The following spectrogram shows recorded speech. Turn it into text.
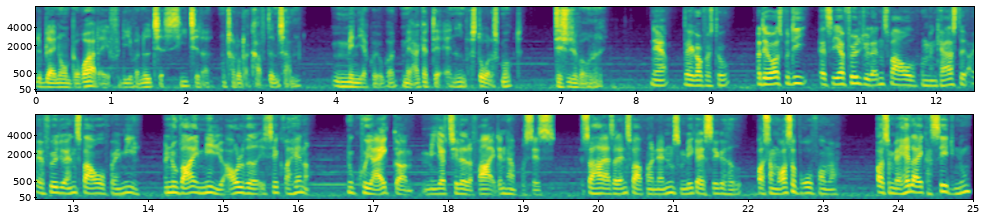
Og det bliver jeg enormt berørt af, fordi jeg var nødt til at sige til dig, nu tager du dig kraft dem sammen. Men jeg kunne jo godt mærke, at det andet var stort og smukt. Det synes jeg var underligt. Ja, det kan jeg godt forstå. Og det er jo også fordi, altså jeg følte jo et ansvar over for min kæreste, og jeg følte jo ansvar over for Emil. Men nu var Emil jo afleveret i sikre hænder. Nu kunne jeg ikke gøre mere til eller fra i den her proces. Så har jeg altså et ansvar for en anden, som ikke er i sikkerhed, og som også har brug for mig, og som jeg heller ikke har set endnu.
